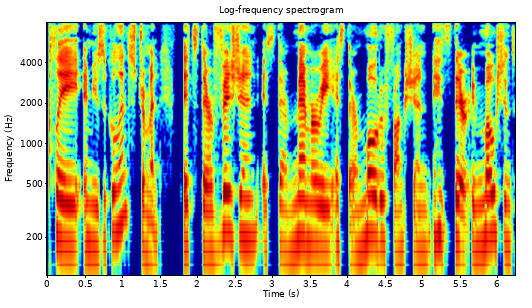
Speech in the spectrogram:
play a musical instrument, it's their vision, it's their memory, it's their motor function, it's their emotions.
